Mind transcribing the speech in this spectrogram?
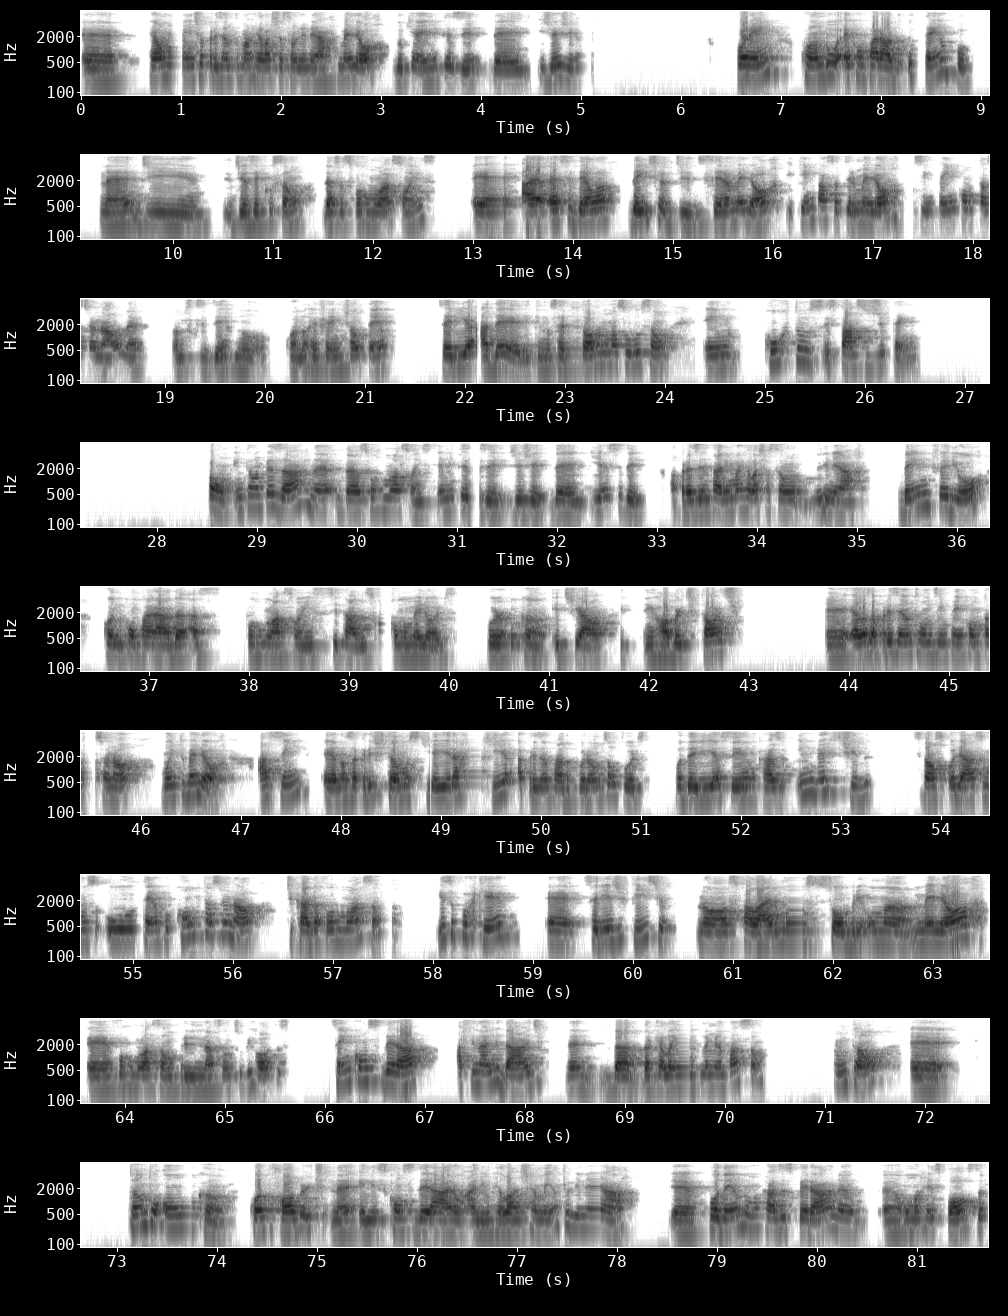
é, realmente apresenta uma relaxação linear melhor do que a MTZ, DL e GG. Porém, quando é comparado o tempo né, de, de execução dessas formulações, é, a S dela deixa de, de, ser a melhor e quem passa a ter melhor desempenho computacional, né, vamos dizer, no, quando referente ao tempo, seria a DL, que nos retorna uma solução em curtos espaços de tempo. Bom, então, apesar né, das formulações MTZ, GG, DL e SD apresentarem uma relaxação linear bem inferior quando comparada às formulações citadas como melhores por Okan et al. e Robert Todd, é, elas apresentam um desempenho computacional muito melhor. Assim, é, nós acreditamos que a hierarquia apresentada por ambos autores poderia ser, no caso, invertida se nós olhássemos o tempo computacional de cada formulação. Isso porque é, seria difícil nós falarmos sobre uma melhor é, formulação para eliminação de subrotas sem considerar a finalidade né, da, daquela implementação. Então, é, tanto Oncan quanto Robert, né, eles consideraram ali o relaxamento linear, é, podendo, no caso, esperar né, é, uma resposta,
